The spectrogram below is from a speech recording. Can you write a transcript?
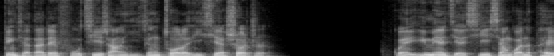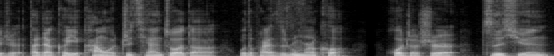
并且在这服务器上已经做了一些设置。关于域名解析相关的配置，大家可以看我之前做的 WordPress 入门课，或者是咨询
